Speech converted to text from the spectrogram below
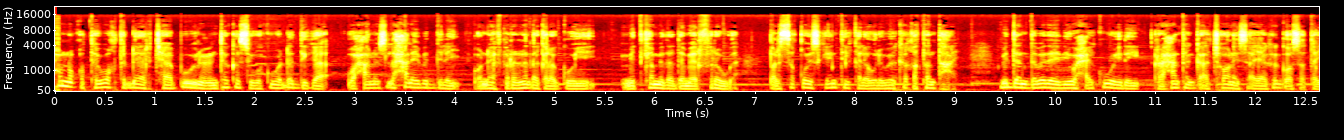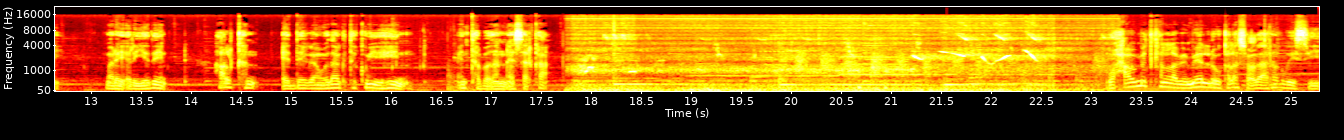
ku noqotay wakhti dheer jaabu inuu cunto ka sugo kuwa dhadiga waxaanu isla xalayba dilay oo neefmarannada kala gooyey mid ka mida dameer farowga balse qoyska intii kale weli way ka qatan tahay. Middan dabadeedii waxay ku weyday raxantan gaajoonaysa ayaa ka goosatay. Maray eryadeen halkan ay deegaan wadaagta ku yihiin inta badan ay sarkaan midkan labi meel dhow kala socdaa raqdiisii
